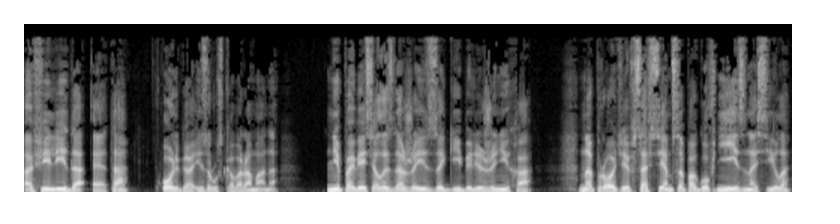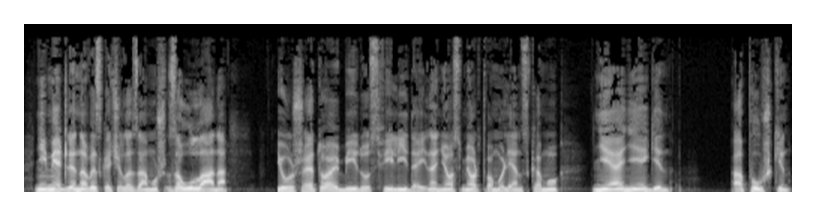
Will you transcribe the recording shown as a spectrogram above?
А Филида эта, Ольга из русского романа, не повесилась даже из-за гибели жениха. Напротив, совсем сапогов не износила, немедленно выскочила замуж за Улана — и уж эту обиду с Филидой нанес мертвому Ленскому не Онегин, а Пушкин.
